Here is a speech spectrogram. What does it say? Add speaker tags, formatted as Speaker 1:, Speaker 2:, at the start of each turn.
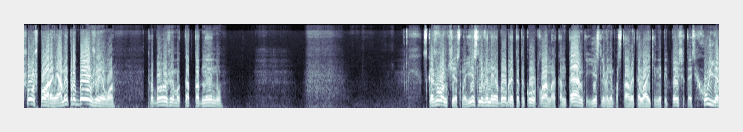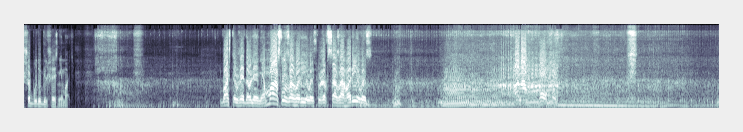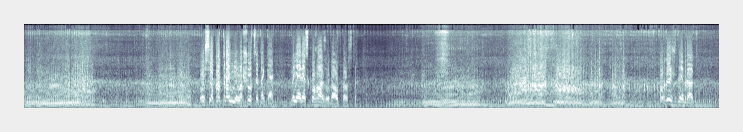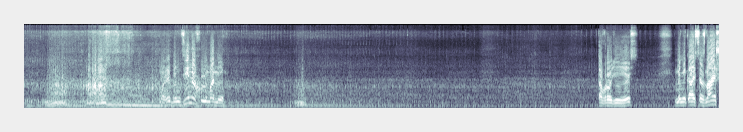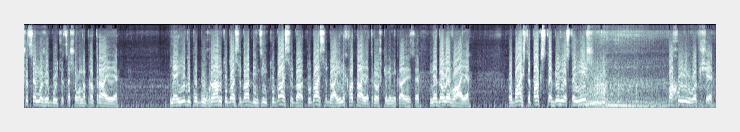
Speaker 1: Що ж, парні, а ми продовжуємо. Продовжуємо катанину. Скажу вам чесно, якщо ви не одобрите такого плану контент, якщо ви не поставите лайк і не підпишетесь, хуй я що буду більше знімати. Бачите, вже давлення масло загорілось, вже все загорілось. А нам похуй. Ось протравіло, що це таке? Ну я різко газу дав просто. Подожди, брат. Може бензина хуй мамі? Та вроді є. Мені кажеться, знаєш, що це може бути? Оце що вона протраює. Я їду по буграм туди-сюди, бензин туди-сюди, туди-сюди і не вистачає трошки, мені кажеться. Не доливає. Побачите, так стабільно стоїш. Похую вообще.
